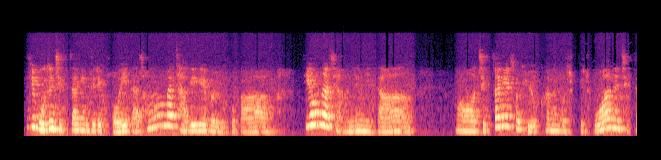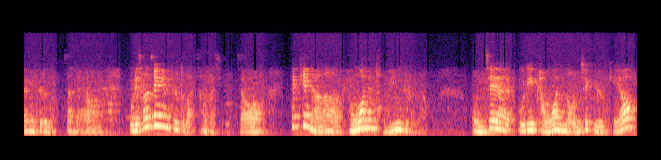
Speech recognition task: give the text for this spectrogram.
사실 모든 직장인들이 거의 다 정말 자기개발 요구가 뛰어나지 않은 이상 어, 직장에서 교육하는 것을 그렇게 좋아하는 직장인들은 없잖아요. 우리 선생님들도 마찬가지겠죠. 특히나 병원은 더 힘들어요. 언제 우리 병원은 언제 교육해요?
